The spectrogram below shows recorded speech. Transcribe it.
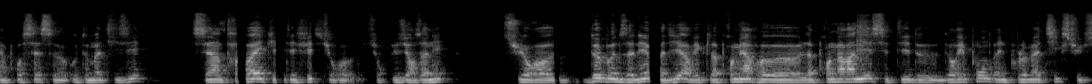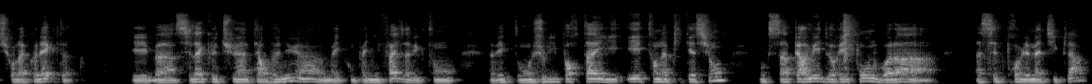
un process automatisé c'est un travail qui a été fait sur, plusieurs années, sur euh, deux bonnes années, on va dire. Avec la première, euh, la première année, c'était de, répondre à une problématique sur, la collecte. Et ben, c'est là que tu es intervenu, hein, My Company Files, avec ton, avec ton joli portail et ton application. Donc, ça a permis de répondre voilà, à, cette problématique-là.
